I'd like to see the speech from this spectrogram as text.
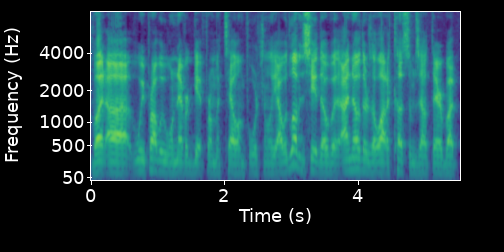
but uh, we probably will never get from Mattel, unfortunately. I would love to see it though, but I know there's a lot of customs out there, but.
